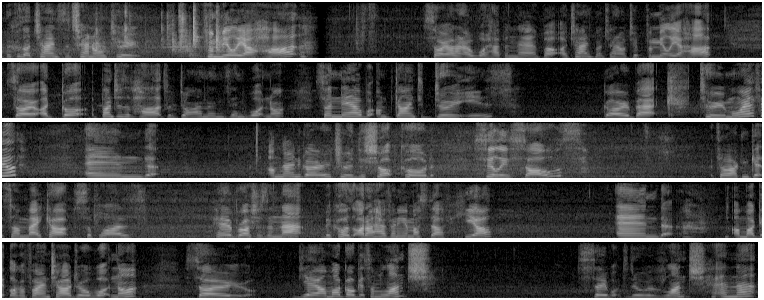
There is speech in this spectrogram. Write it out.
because I changed the channel to familiar heart. Sorry, I don't know what happened there, but I changed my channel to familiar heart. So I got bunches of hearts with diamonds and whatnot. So now what I'm going to do is go back to Morayfield and I'm going to go to the shop called Silly Solly's so I can get some makeup supplies, hairbrushes and that because I don't have any of my stuff here and I might get like a phone charger or whatnot. So yeah I might go get some lunch. See what to do with lunch and that.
